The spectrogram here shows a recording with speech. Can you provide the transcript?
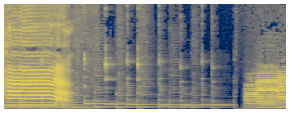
ค่ะล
